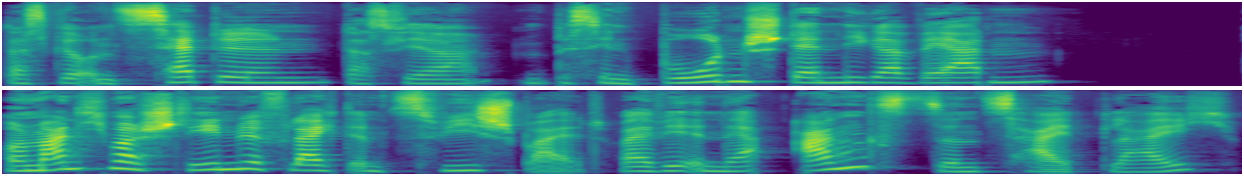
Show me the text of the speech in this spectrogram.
dass wir uns zetteln, dass wir ein bisschen bodenständiger werden? Und manchmal stehen wir vielleicht im Zwiespalt, weil wir in der Angst sind zeitgleich,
